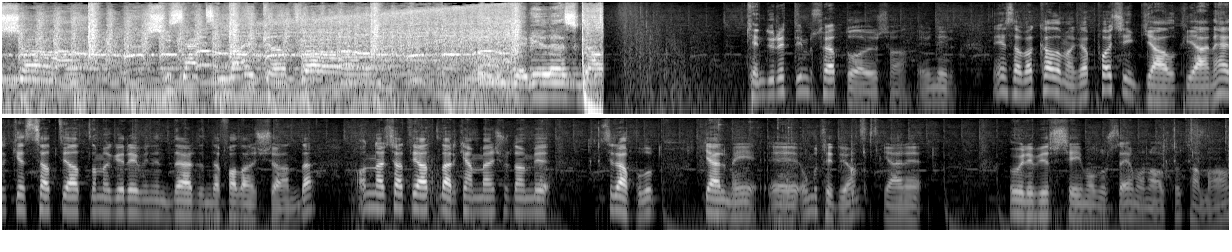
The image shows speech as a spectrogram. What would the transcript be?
show. She's acting like a pro. Baby, let's go. Kendi ürettiğim bir soyad da olabilir şu an. Emin değilim. Neyse bakalım aga. Pochinki halkı yani. Herkes çatıya atlama görevinin derdinde falan şu anda. Onlar çatıya atlarken ben şuradan bir silah bulup gelmeyi e, umut ediyorum. Yani öyle bir şeyim olursa M16 tamam.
